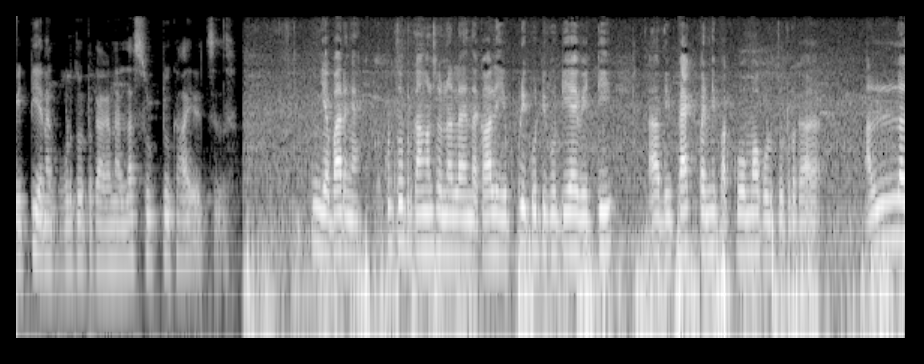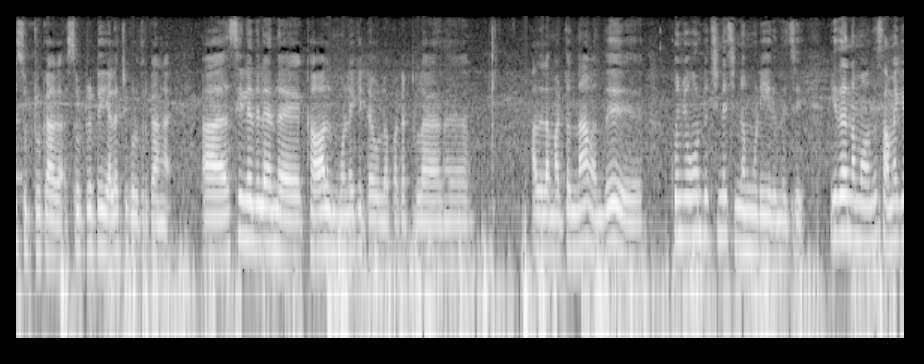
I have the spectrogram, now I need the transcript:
வெட்டி எனக்கு கொடுத்து விட்ருக்காங்க நல்லா சுட்டு காய வச்சு இங்கே பாருங்கள் கொடுத்து விட்ருக்காங்கன்னு சொன்னல இந்த காலை எப்படி குட்டி குட்டியாக வெட்டி அப்படி பேக் பண்ணி பக்குவமாக கொடுத்து விட்ருக்காங்க நல்லா சுட்டிருக்காங்க. சுட்டுட்டு இழைச்சி கொடுத்துருக்காங்க. சில இதில் அந்த கால் முளைக்கிட்ட உள்ள பக்கத்தில் அந்த அதில் மட்டும்தான் வந்து கொஞ்சோண்டு சின்ன சின்ன முடி இருந்துச்சு. இதை நம்ம வந்து சமைக்க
